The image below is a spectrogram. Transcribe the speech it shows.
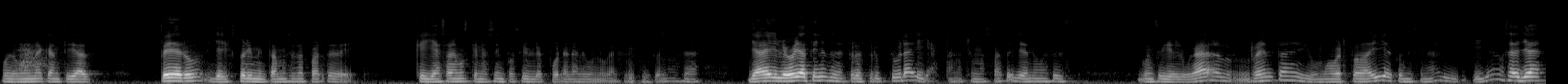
muy buena cantidad. Pero ya experimentamos esa parte de que ya sabemos que no es imposible poner algún lugar físico, ¿no? O sea, ya, y luego ya tienes la infraestructura y ya está mucho más fácil. Ya nomás es conseguir el lugar, renta y mover todo ahí, acondicionar y, y ya. O sea, ya,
